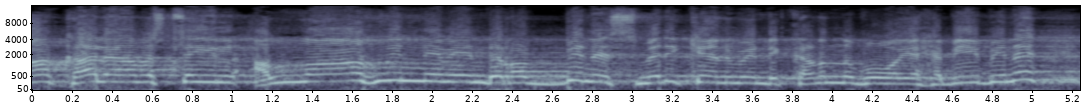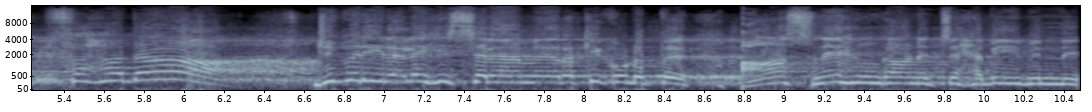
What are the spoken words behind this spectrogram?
ആ കാലാവസ്ഥയിൽ അള്ളാഹുവിന് വേണ്ടി റബ്ബിനെ സ്മരിക്കാൻ വേണ്ടി കടന്നുപോയ ഹബീബിനെ ഇറക്കി കൊടുത്ത് ആ സ്നേഹം കാണിച്ച ഹബീബിന്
